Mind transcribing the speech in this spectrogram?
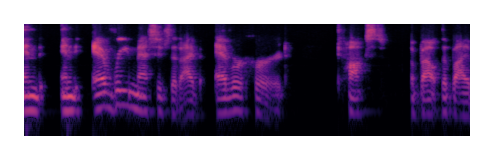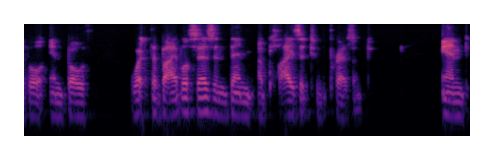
And and every message that i've ever heard talks about the bible in both what the Bible says and then applies it to the present. And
